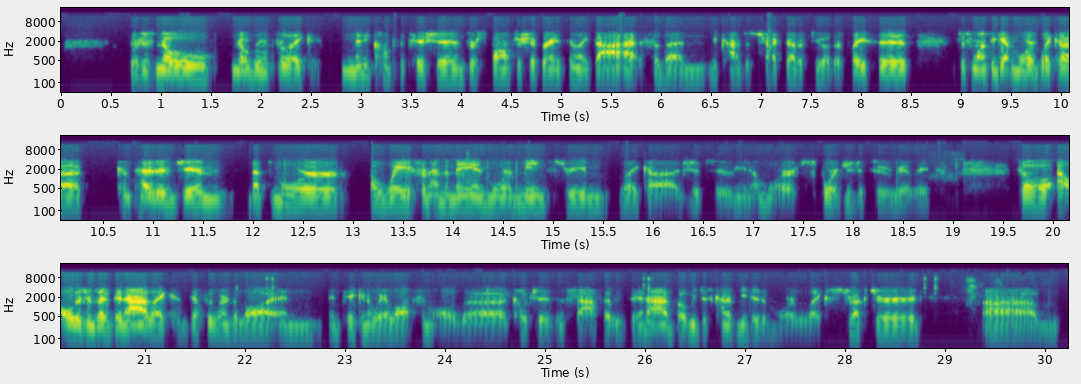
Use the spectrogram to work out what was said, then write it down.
there's just no, no room for like many competitions or sponsorship or anything like that. So then we kind of just checked out a few other places, just wanted to get more of like a competitive gym that's more away from MMA and more mainstream like uh jiu-jitsu, you know, more sport jiu-jitsu really. So all the gyms I've been at, like I've definitely learned a lot and and taken away a lot from all the coaches and staff that we've been at, but we just kind of needed a more like structured um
